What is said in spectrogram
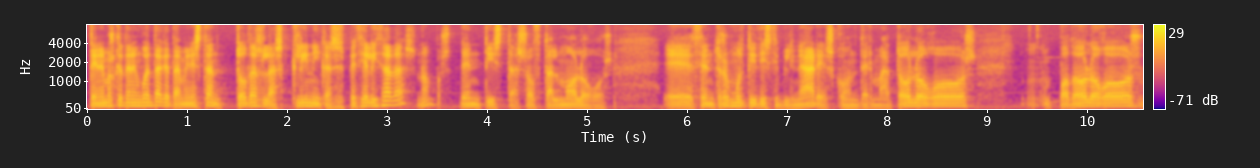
tenemos que tener en cuenta que también están todas las clínicas especializadas, pues dentistas, oftalmólogos, eh, centros multidisciplinares con dermatólogos, podólogos,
